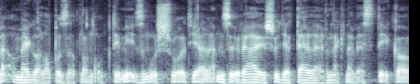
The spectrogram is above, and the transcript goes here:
a megalapozatlan optimizmus volt jellemző rá, és ugye Tellernek nevezték a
